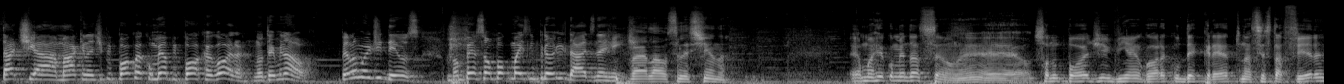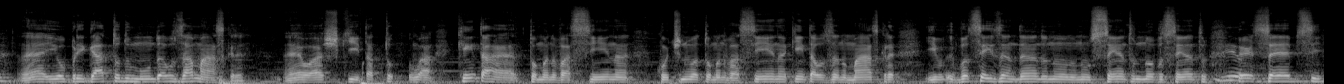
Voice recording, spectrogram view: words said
tatear a máquina de pipoca, vai comer a pipoca agora no terminal. Pelo amor de Deus, vamos pensar um pouco mais em prioridades, né, gente? Vai lá, o Celestino. É uma recomendação, né? É, só não pode vir agora com o decreto na sexta-feira né, e obrigar todo mundo a usar máscara. Né? eu acho que tá quem está tomando vacina continua tomando vacina, quem está usando máscara e vocês andando no, no centro, no novo centro, percebe-se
